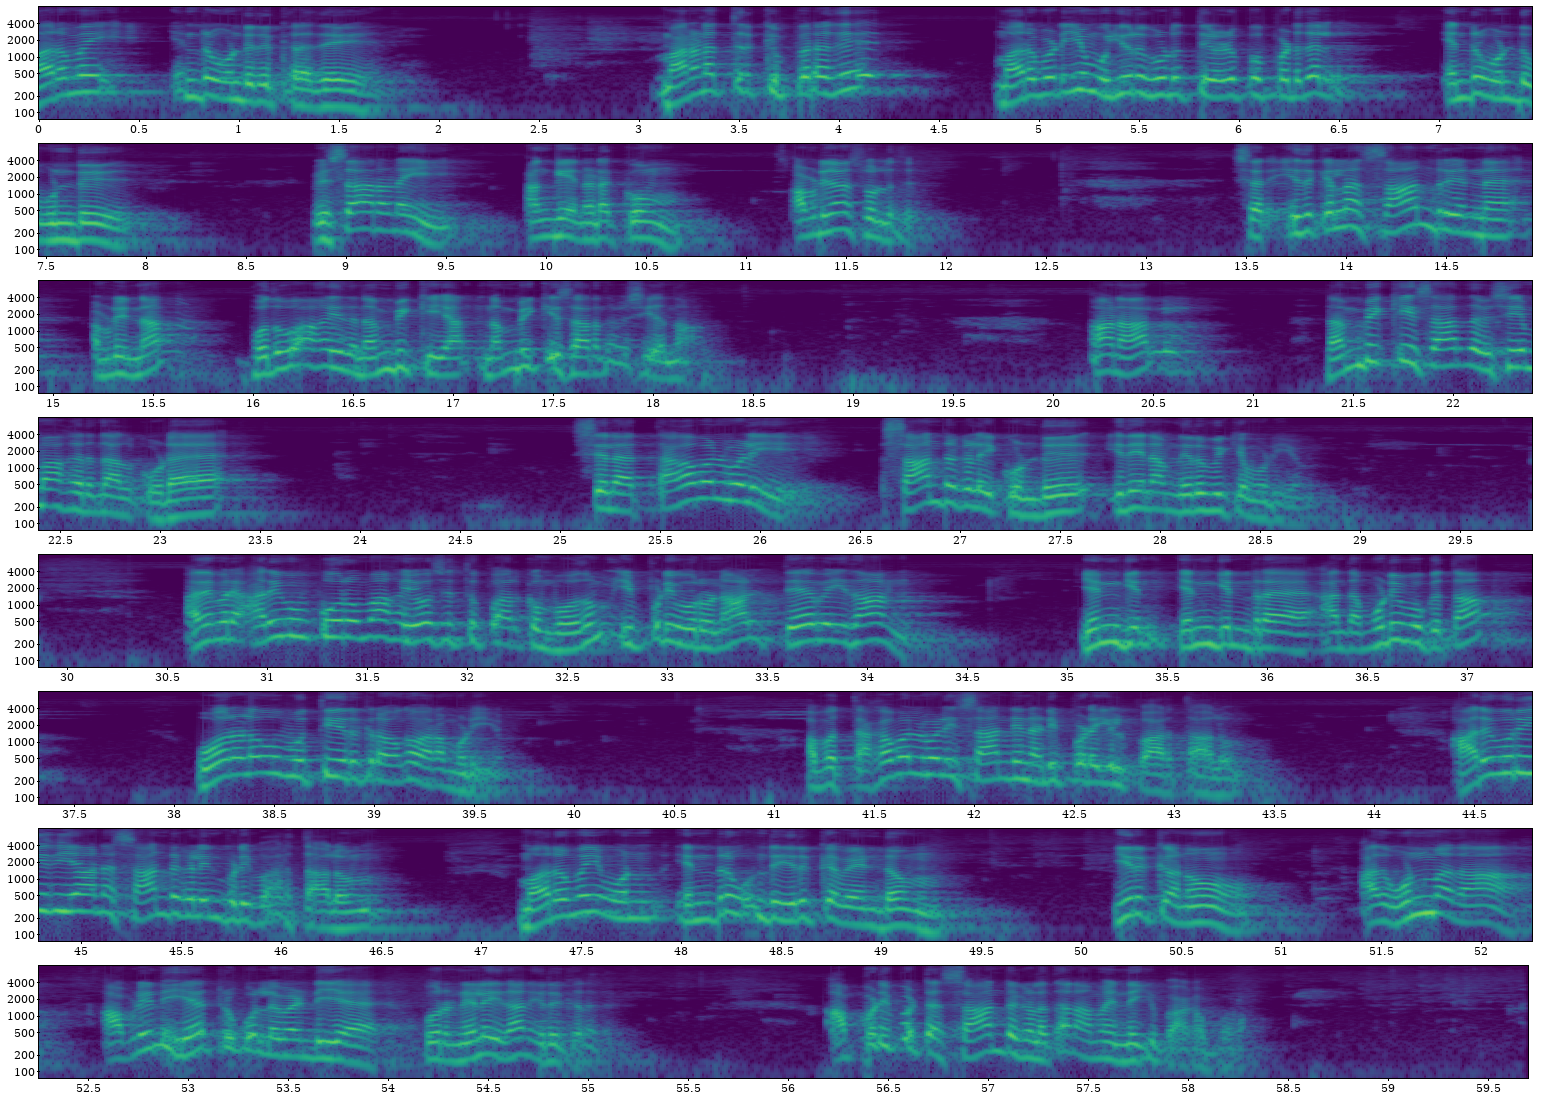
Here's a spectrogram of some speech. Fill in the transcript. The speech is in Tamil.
மறுமை என்று ஒன்று இருக்கிறது மரணத்திற்கு பிறகு மறுபடியும் உயிர் கொடுத்து எழுப்பப்படுதல் என்று ஒன்று உண்டு. விசாரணை அங்கே நடக்கும். அப்படிலாம் சொல்லுது. சரி இதுக்கெல்லாம் சான்று என்ன அப்படின்னா பொதுவாக இது நம்பிக்கையா நம்பிக்கை சார்ந்த விஷயம்தான் ஆனால் நம்பிக்கை சார்ந்த விஷயமாக இருந்தால் கூட சில தகவல் வழி சான்றுகளை கொண்டு இதை நாம் நிரூபிக்க முடியும். அதே மாதிரி அறிவுபூர்வமாக யோசித்து பார்க்கும் போதும் இப்படி ஒரு நாள் தேவைதான் என்கின் என்கின்ற அந்த முடிவுக்கு தான் ஓரளவு புத்தி இருக்கிறவங்க வர முடியும். அப்போ தகவல் வழி சான்றின் அடிப்படையில் பார்த்தாலும் அறிவு ரீதியான சான்றுகளின்படி பார்த்தாலும் மறுமை ஒன் என்று ஒன்று இருக்க வேண்டும். இருக்கணும். அது உண்மைதான் அப்படின்னு ஏற்றுக்கொள்ள வேண்டிய ஒரு நிலை தான் இருக்கிறது. அப்படிப்பட்ட சான்றுகளை தான் நாம் இன்றைக்கி பார்க்க போகிறோம்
